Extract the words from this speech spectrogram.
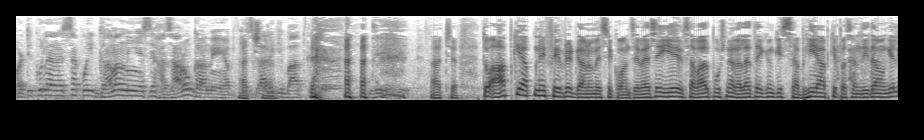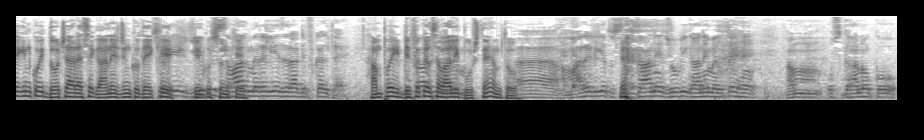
पर्टिकुलर ऐसा कोई गाना नहीं है ऐसे हज़ारों गाने हैं। अब किस अच्छा। गाने की बात करें? जी जी। अच्छा तो आपके अपने फेवरेट गानों में से कौन से वैसे ये सवाल पूछना गलत है क्योंकि सभी आपके पसंदीदा होंगे लेकिन कोई दो चार ऐसे गाने जिनको देखे जिनको सुन के मेरे लिए जरा डिफ़िकल्ट है। हम पे डिफ़िकल्ट Because, सवाल ही पूछते हैं हम तो। हमारे लिए तो सब गाने जो भी गाने मिलते हैं हम उस गानों को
